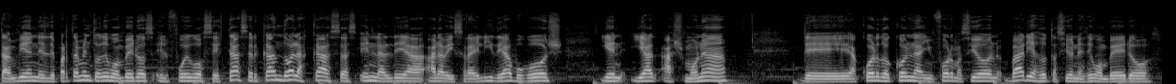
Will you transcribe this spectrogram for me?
también el departamento de bomberos, el fuego se está acercando a las casas en la aldea árabe israelí de Abu Ghosh y en Yad Ashmona. De acuerdo con la información, varias dotaciones de bomberos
